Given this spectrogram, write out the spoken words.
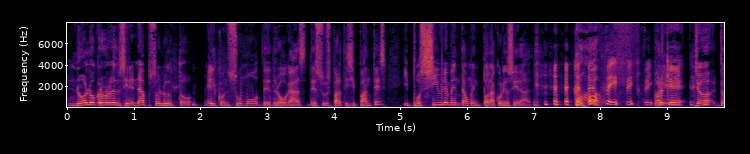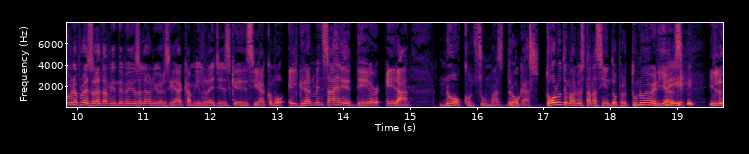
no logró reducir en absoluto el consumo de drogas de sus participantes y posiblemente aumentó la curiosidad. ¿Cómo? sí, sí, sí. Porque yo tuve una profesora también de medios en la universidad, Camille Reyes, que decía como el gran mensaje de DARE era no consumas drogas, todos los demás lo están haciendo, pero tú no deberías. Sí. Y, lo-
